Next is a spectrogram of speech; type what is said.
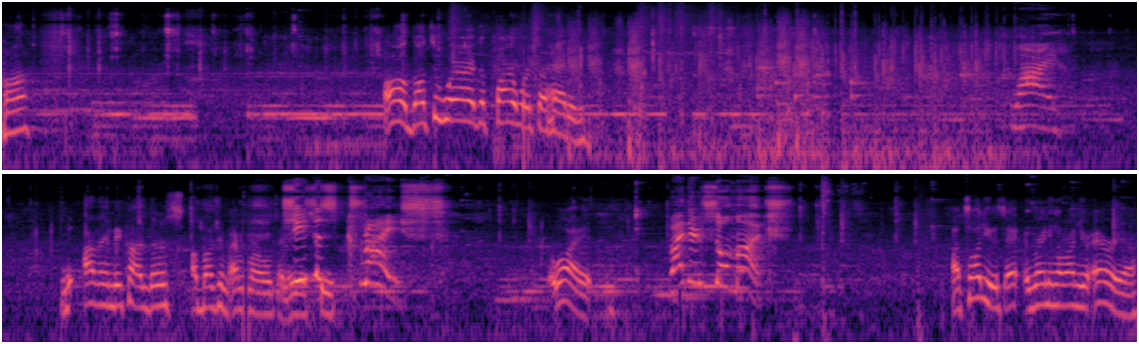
Huh? Oh, go to where the fireworks are heading. Why? I mean, because there's a bunch of emeralds. And Jesus. Christ! What? Why there's so much? I told you it's raining around your area.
